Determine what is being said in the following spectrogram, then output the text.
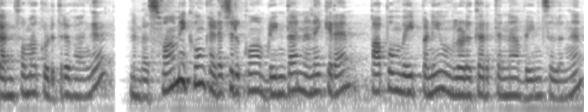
கன்ஃபார்மாக கொடுத்துருவாங்க. நம்ம சுவாமிக்கும் கிடச்சிருக்கோம் அப்படின்னு தான் நினைக்கிறேன். பாப்போம் வெயிட் பண்ணி உங்களோட கருத்து என்ன அப்படின்னு சொல்லுங்கள்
